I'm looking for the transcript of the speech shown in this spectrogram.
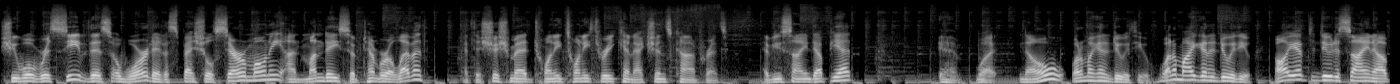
She will receive this award at a special ceremony on Monday, September 11th at the ShishMed 2023 Connections Conference. Have you signed up yet? What? No? What am I going to do with you? What am I going to do with you? All you have to do to sign up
